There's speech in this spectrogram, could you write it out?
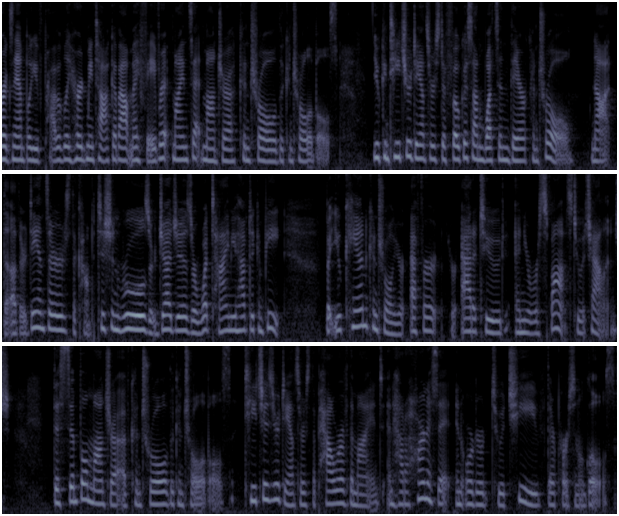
For example, you've probably heard me talk about my favorite mindset mantra control the controllables. You can teach your dancers to focus on what's in their control, not the other dancers, the competition rules or judges, or what time you have to compete. But you can control your effort, your attitude, and your response to a challenge. This simple mantra of control the controllables teaches your dancers the power of the mind and how to harness it in order to achieve their personal goals.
